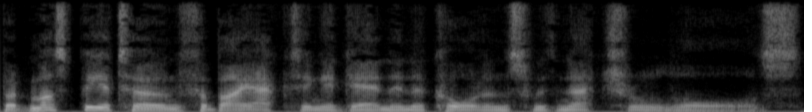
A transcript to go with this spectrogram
but must be atoned for by acting again in accordance with natural laws.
